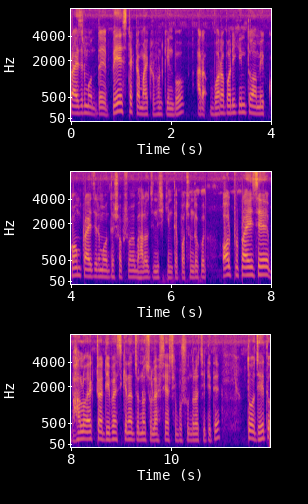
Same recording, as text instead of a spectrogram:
প্রাইজের মধ্যে বেস্ট একটা মাইক্রোফোন কিনবো। আর বরাবরই কিন্তু আমি কম প্রাইজের মধ্যে সবসময় ভালো জিনিস কিনতে পছন্দ করি। অল্প প্রাইজে ভালো একটা ডিভাইস কেনার জন্য চলে আসছি আজকে বসুন্ধরা সিটিতে তো যেহেতু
